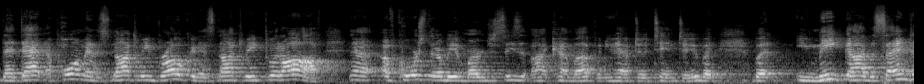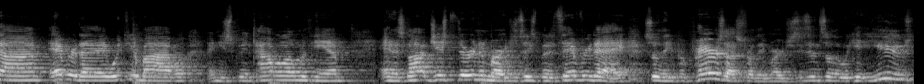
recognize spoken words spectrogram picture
that that appointment is not to be broken, it's not to be put off. Now, of course, there'll be emergencies that might come up and you have to attend to, but but you meet God the same time every day with your Bible and you spend time alone with Him. And it's not just during emergencies, but it's every day so that He prepares us for the emergencies and so that we get used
